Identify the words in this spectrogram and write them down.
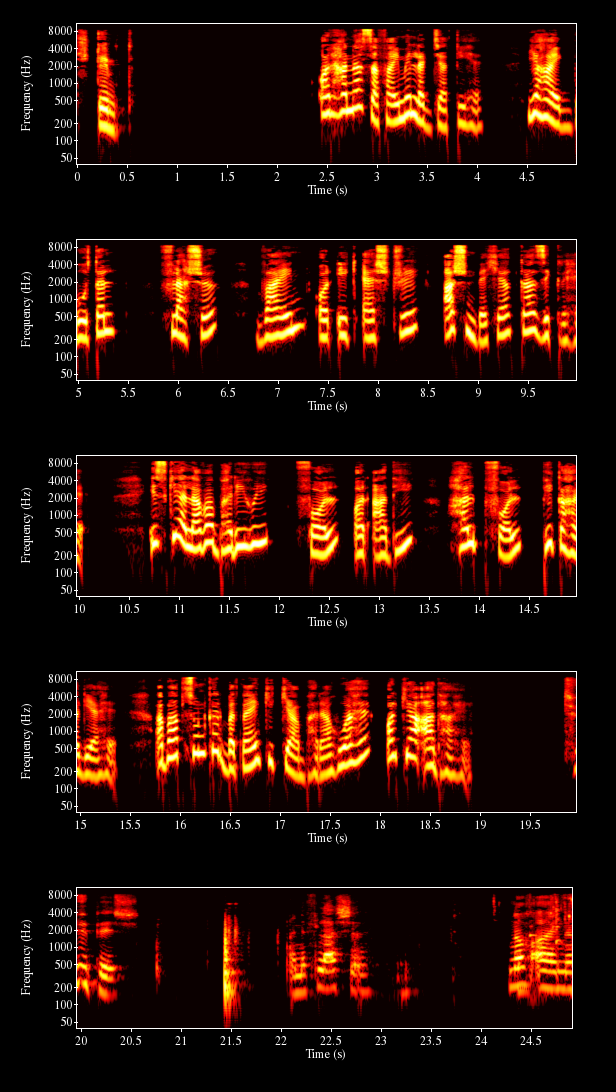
Stimmt. और हना सफ़ाई में लग जाती है। यहाँ एक बोतल फ्लाशर वाइन और एक एस्ट्रे आशनबेcher का ज़िक्र है। इसके अलावा भरी हुई फॉल और आधी हल्प फॉल भी कहा गया है अब आप सुनकर बताएं कि क्या भरा हुआ है और क्या आधा है Typisch. Eine Flasche. Noch eine.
